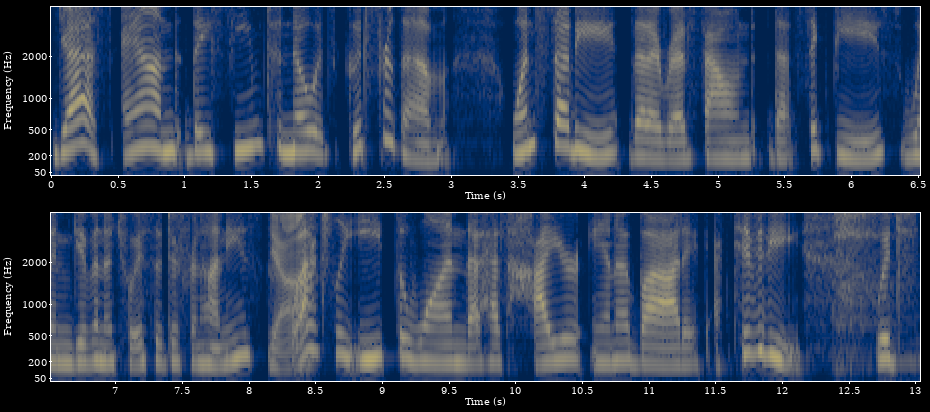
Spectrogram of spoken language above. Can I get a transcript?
Yes, and they seem to know it's good for them. One study that I read found that sick bees, when given a choice of different honeys, Yeah. will actually eat the one that has higher antibiotic activity, which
